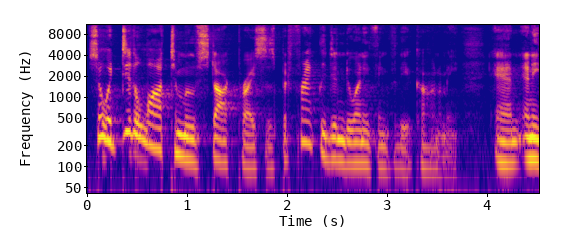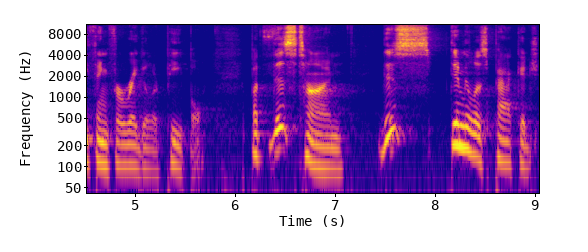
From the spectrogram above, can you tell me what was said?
So it did a lot to move stock prices, but frankly didn't do anything for the economy and anything for regular people. But this time, this stimulus package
